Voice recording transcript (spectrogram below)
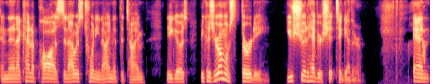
And then I kind of paused, and I was 29 at the time. And he goes, Because you're almost 30, you should have your shit together. And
